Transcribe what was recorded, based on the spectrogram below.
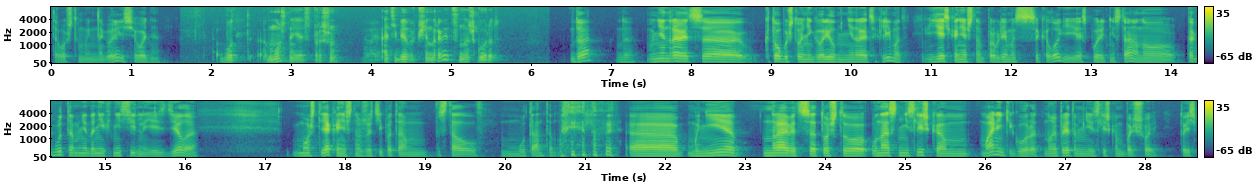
того, что мы наговорили сегодня. Вот можно я спрошу? Давай. А тебе вообще нравится наш город? Да, да. Мне нравится, кто бы что ни говорил, мне нравится климат. Есть, конечно, проблемы с экологией, я спорить не стану, но как будто мне до них не сильно есть дело. Может, я, конечно, уже типа там стал мутантом. А, мне нравится то, что у нас не слишком маленький город, но и при этом не слишком большой. То есть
